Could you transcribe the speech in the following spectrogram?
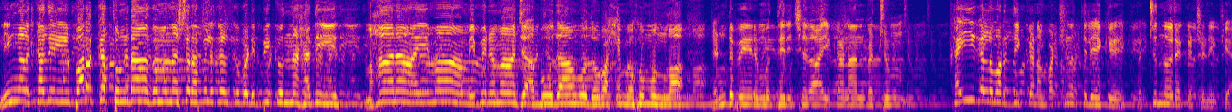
നിങ്ങൾക്കതിൽ ബർക്കത്തുണ്ടാകുമെന്ന് അഷ്റഫുകൾക്ക് പഠിപ്പിക്കുന്ന ഹദീസ് മഹാനായ ഇമാം ഇബ്നു മാജ അബൂദാവൂദ് റഹിമഹുമുല്ലാ. രണ്ടുപേരും ഉദ്ധരിച്ചതായി കാണാൻ പറ്റും. കൈകൾ വർദ്ധിക്കണം ഭക്ഷണത്തിലേക്ക് പറ്റുന്നവരൊക്കെ ക്ഷണിക്കുക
